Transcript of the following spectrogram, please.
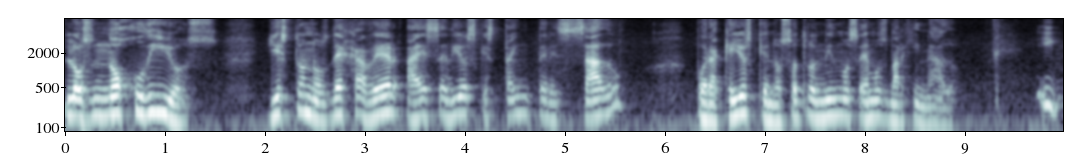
los no judíos. Y esto nos deja ver a ese Dios que está interesado por aquellos que nosotros mismos hemos marginado. Y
